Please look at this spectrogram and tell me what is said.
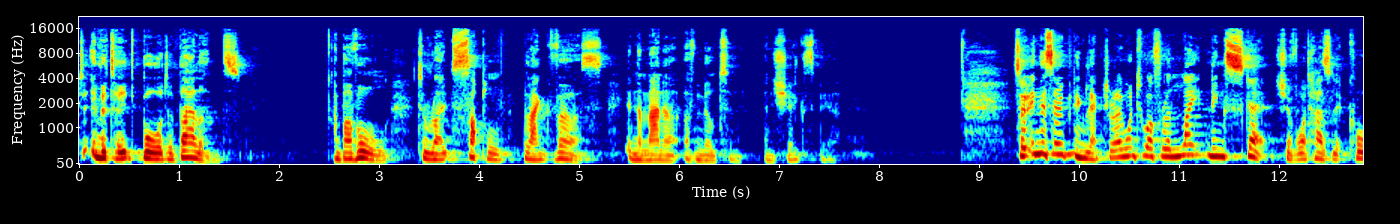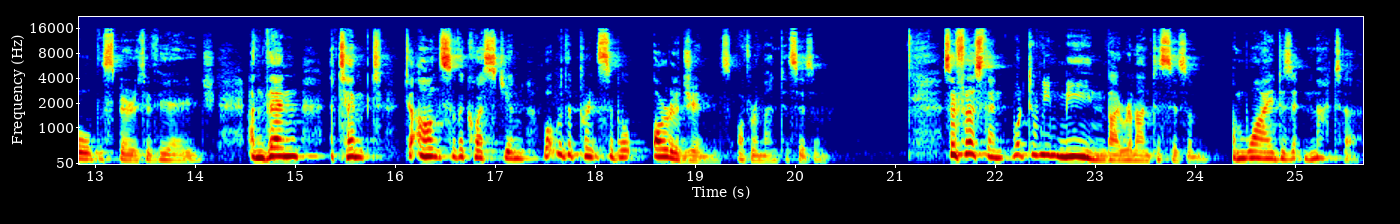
to imitate border ballads. Above all, to write supple blank verse in the manner of Milton and Shakespeare. So, in this opening lecture, I want to offer a lightning sketch of what Hazlitt called the spirit of the age, and then attempt to answer the question what were the principal origins of Romanticism? So, first, then, what do we mean by Romanticism, and why does it matter?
